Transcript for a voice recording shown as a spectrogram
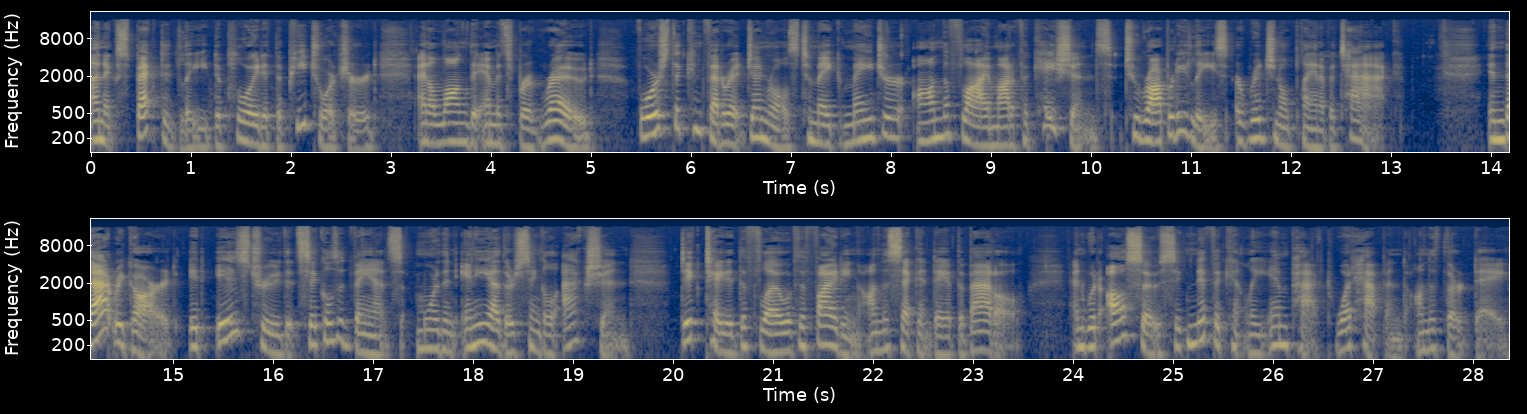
unexpectedly deployed at the Peach Orchard and along the Emmitsburg Road forced the Confederate generals to make major on the fly modifications to Robert E. Lee's original plan of attack. In that regard, it is true that Sickles' advance, more than any other single action, dictated the flow of the fighting on the second day of the battle, and would also significantly impact what happened on the third day.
